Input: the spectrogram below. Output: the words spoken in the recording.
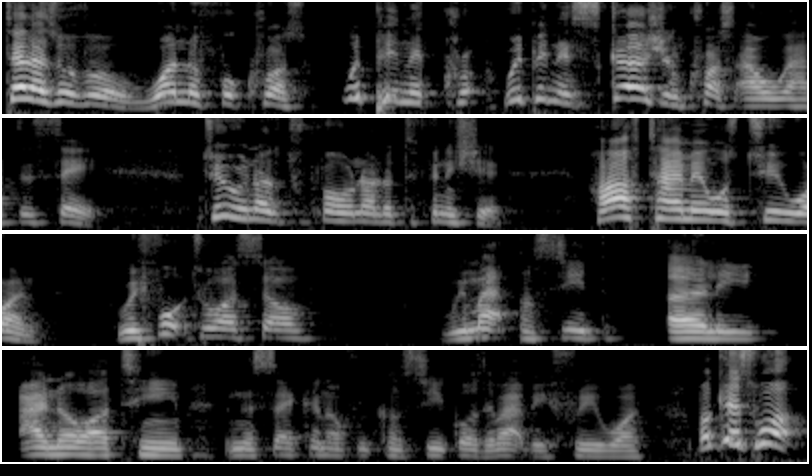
Tell us with a wonderful cross, whipping a whipping excursion cross, I will have to say. 2 Ronaldo for Ronaldo to finish it. Half time, it was 2 1. We thought to ourselves, we might concede early. I know our team in the second half we concede goals. It might be 3 1. But guess what?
